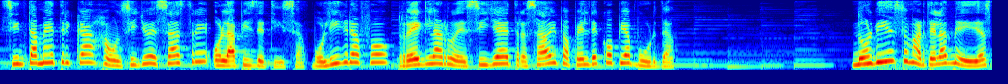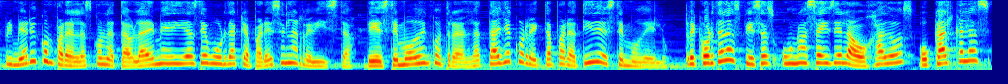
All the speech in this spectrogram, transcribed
cinta métrica, jaboncillo de sastre o lápiz de tiza, bolígrafo, regla, ruedecilla de trazado y papel de copia burda. No olvides tomarte las medidas primero y compararlas con la tabla de medidas de burda que aparece en la revista. De este modo encontrarás la talla correcta para ti de este modelo. Recorta las piezas 1 a 6 de la hoja 2 o cálcalas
